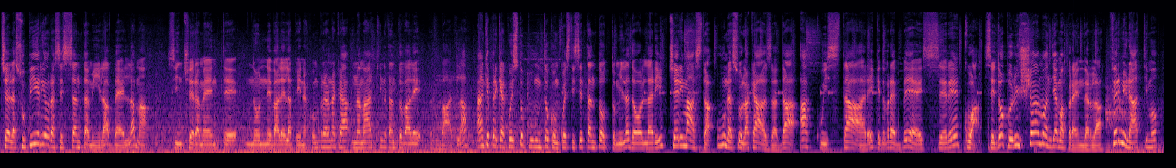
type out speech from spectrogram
C'è la Superior a 60.000, bella, ma sinceramente non ne vale la pena comprare una, una, macchina, tanto vale rubarla. Anche perché a questo punto con questi 78 mila dollari c'è rimasta una sola casa da acquistare che dovrebbe essere qua. Se dopo riusciamo andiamo a prenderla. Fermi un attimo.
